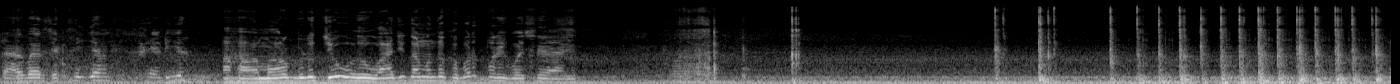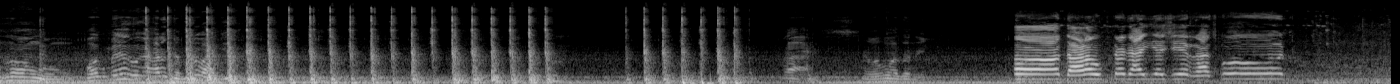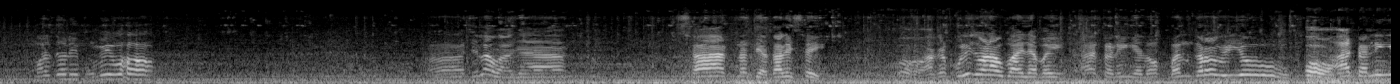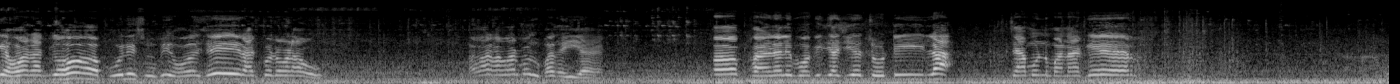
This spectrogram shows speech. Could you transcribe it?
ટાયર બાયર ચેક થઈ ગયા હેડીએ હા હા, મારું બધું જેવું હતું? વાજી તાર મને તો ખબર જ પડી કોઈ છે આ દાડા ઉગતા જ આવી ગયા છે. રાજકોટ. મર્દોની ભૂમિમાં. હા, કેટલા વાગ્યા? સાત ને તેતાલીસ થઈ. આગળ પોલીસવાળા ઊભા રહ્યા ભાઈ. આ ટર્નિંગ એનો બંધ કરો વીડિયો આ ટર્નિંગ એ હો રાખજો હો પોલીસ ઊભી હોય છે રાજકોટ વાળાઓ સવાર સવારમાં ઊભા થઈ જાય ફાઇનલી પહોંચી ગયા છીએ ચોટીલા ચામુંડ માના ઘેર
